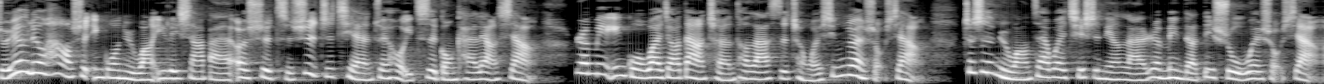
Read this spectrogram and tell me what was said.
九月六号是英国女王伊丽莎白二世辞世之前最后一次公开亮相，任命英国外交大臣特拉斯成为新任首相。这是女王在位七十年来任命的第十五位首相。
